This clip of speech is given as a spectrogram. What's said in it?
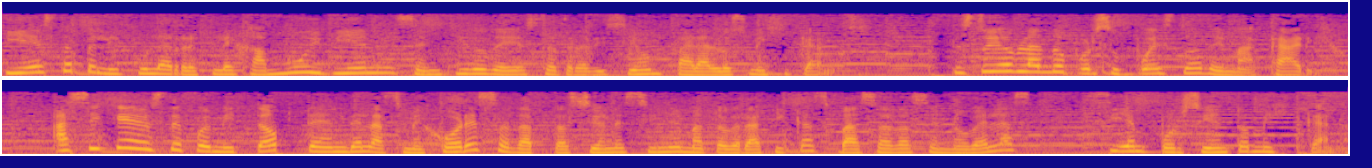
y esta película refleja muy bien el sentido de esta tradición para los mexicanos. Te estoy hablando por supuesto de Macario. Así que este fue mi top 10 de las mejores adaptaciones cinematográficas basadas en novelas 100% mexicanas,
